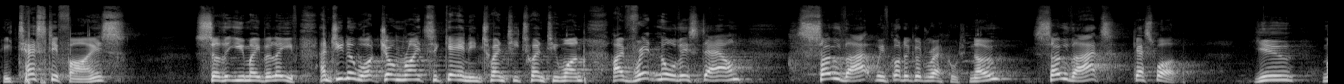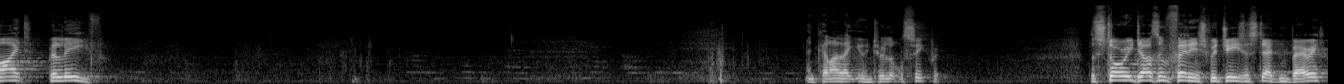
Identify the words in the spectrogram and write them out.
He testifies so that you may believe. And do you know what? John writes again in 2021 I've written all this down so that we've got a good record. No, so that, guess what? You might believe. And can I let you into a little secret? The story doesn't finish with Jesus dead and buried.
